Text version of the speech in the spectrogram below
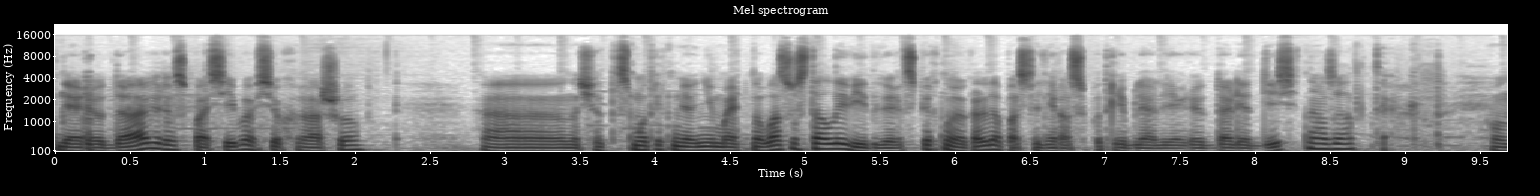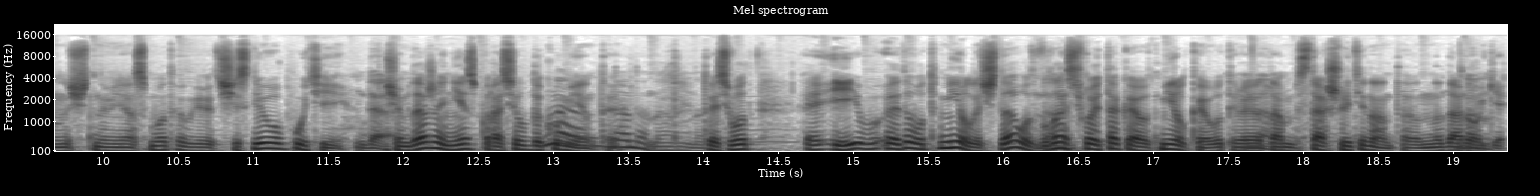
Я говорю, да, говорю, спасибо, все хорошо. А, значит, смотрит меня внимательно. У вас усталый вид. Говорит, спиртное когда последний раз употребляли? Я говорю, да лет 10 назад. Так. Он, значит, на меня смотрит, говорит, счастливого пути. Да. Причем даже не спросил документы. Да, да, да, да. То есть вот, э, и это вот мелочь, да, вот Да. власть вроде такая вот мелкая, вот э, Да. там старший лейтенант э, на дороге.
